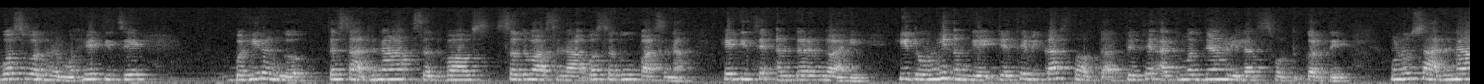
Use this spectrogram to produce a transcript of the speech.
व स्वधर्म हे तिचे बहिरंग तर साधना सद्भाव सद्वासना व सदुपासना हे तिचे अंतरंग आहे. ही दोन्ही अंगे जेथे विकास पावतात तेथे आत्मज्ञान विलास होत करते. म्हणून साधना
